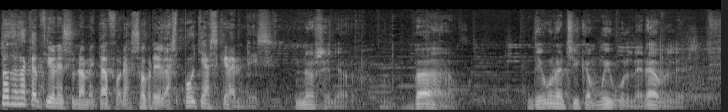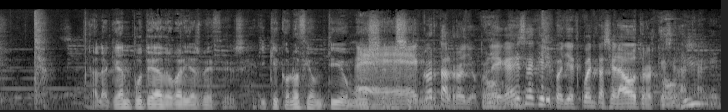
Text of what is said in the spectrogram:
Toda la canción es una metáfora sobre las pollas grandes. No, señor. Va de una chica muy vulnerable, a la que han puteado varias veces y que conoce a un tío muy eh, sensible. corta el rollo, colega. Esa gilipollez cuéntasela a otros que se la caguen.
